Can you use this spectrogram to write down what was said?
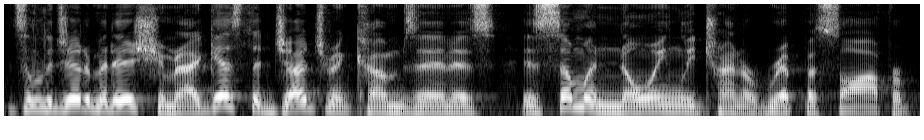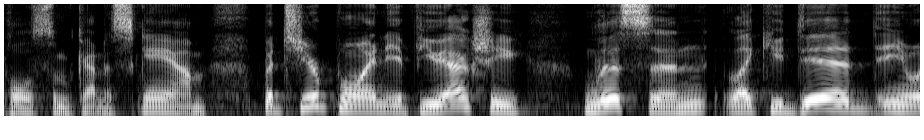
it's a legitimate issue. I mean, I guess the judgment comes in is is someone knowingly trying to rip us off or pull some kind of scam. But to your point, if you actually listen, like you did, you know,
